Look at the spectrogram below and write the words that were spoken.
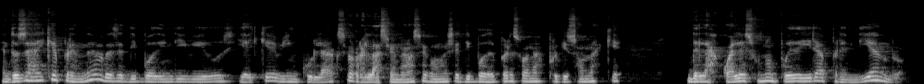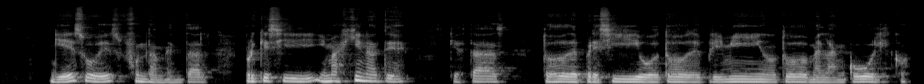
Entonces hay que aprender de ese tipo de individuos y hay que vincularse o relacionarse con ese tipo de personas porque son las que de las cuales uno puede ir aprendiendo. Y eso es fundamental, Porque si imagínate que estás todo depresivo, todo deprimido, todo melancólico,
